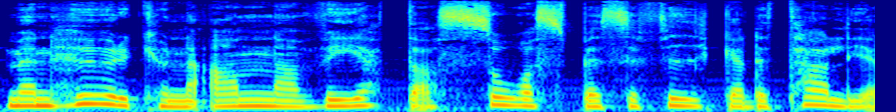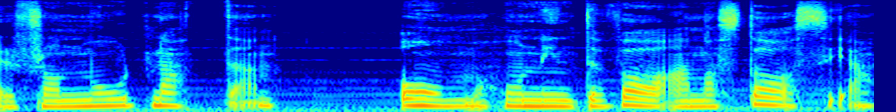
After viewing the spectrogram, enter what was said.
Men hur kunde Anna veta så specifika detaljer från mordnatten om hon inte var Anastasia?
